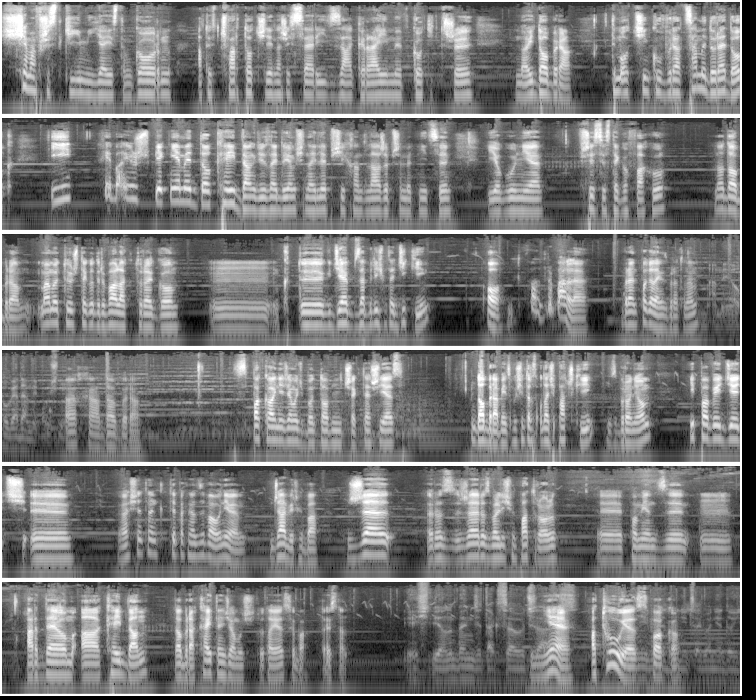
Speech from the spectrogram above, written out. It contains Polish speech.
Siema wszystkim, ja jestem Gorn, a to jest czwarty odcinek naszej serii Zagrajmy w Gothic 3. No i dobra, w tym odcinku wracamy do Redok i chyba już biegniemy do Cape Town, gdzie znajdują się najlepsi handlarze, przemytnicy i ogólnie wszyscy z tego fachu. No dobra, mamy tu już tego drwala, którego... Mm, y, gdzie zabiliśmy te dziki. O, dwa drwale. Brent, pogadaj z później. Aha, dobra. Spokojnie, działać buntowniczek też jest. Dobra, więc musimy teraz oddać paczki z bronią i powiedzieć... Yy, jak się ten typek nazywał? Nie wiem. Javir chyba. Że, roz, że rozwaliliśmy patrol yy, pomiędzy yy, Ardeą a Cape Dan. Dobra, Kaj ten ziomuś tutaj jest chyba. To jest ten. Jeśli on będzie tak cały czas... Nie. A tu jest, spoko.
